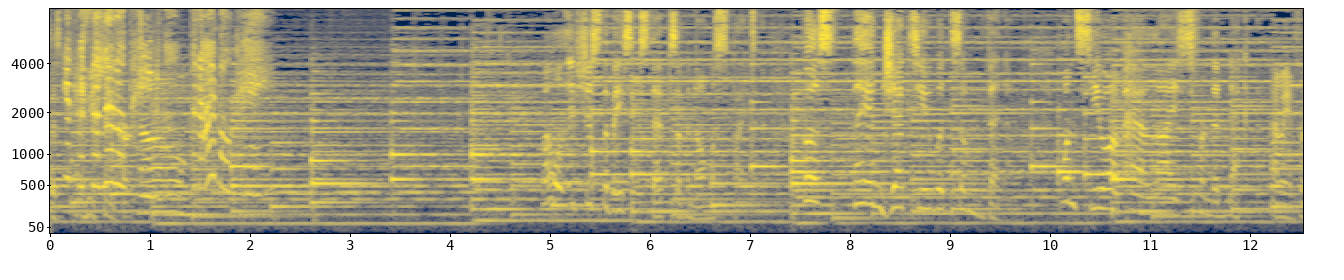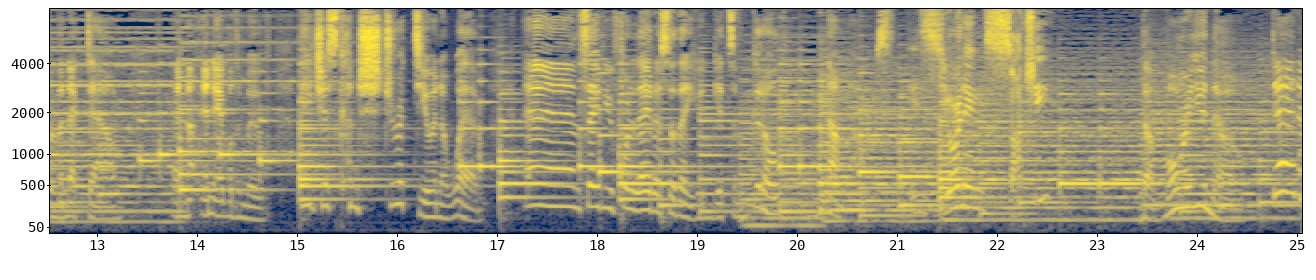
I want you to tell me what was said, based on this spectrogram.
Does It was a little hurt? painful, but I'm okay. Well, it's just the basic steps of a normal spider. First, they inject you with some venom. Once you are paralyzed from the neck, I mean from the neck down, and not unable to move, they just constrict you in a web and save you for later so that you can get some good old num Is your name Sachi? The more you know. Da-da-da.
